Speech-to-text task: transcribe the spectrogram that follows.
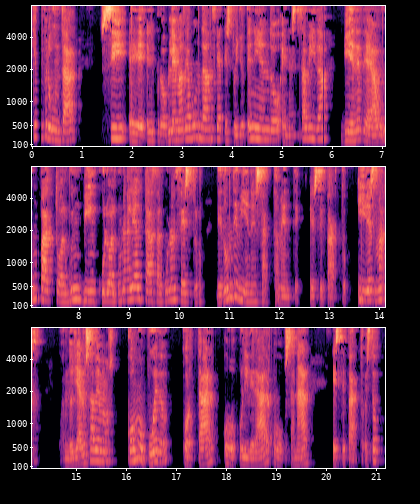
que preguntar si eh, el problema de abundancia que estoy yo teniendo en esta vida viene de algún pacto, algún vínculo, alguna lealtad, algún ancestro. ¿De dónde viene exactamente ese pacto? Y es más, cuando ya lo sabemos, ¿cómo puedo cortar o, liberar o sanar este pacto? Esto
